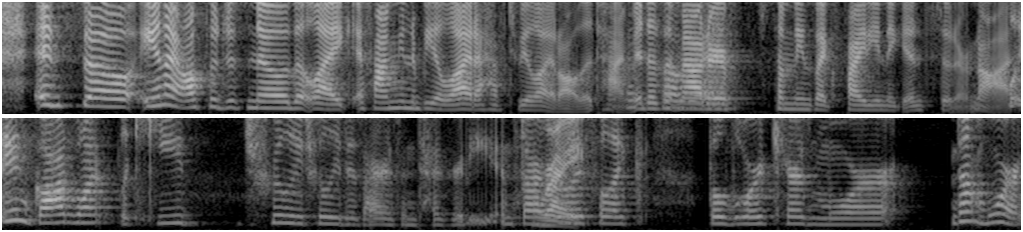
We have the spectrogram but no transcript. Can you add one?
and so and I also just know that like if I'm gonna be a light I have to be a light all the time it doesn't so matter good. if something's like fighting against it or not Well, and God want like He truly, truly desires integrity, and so I really feel like the Lord cares more, not more,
